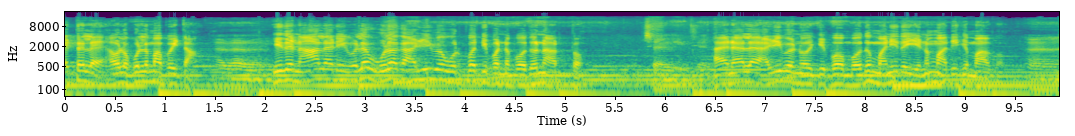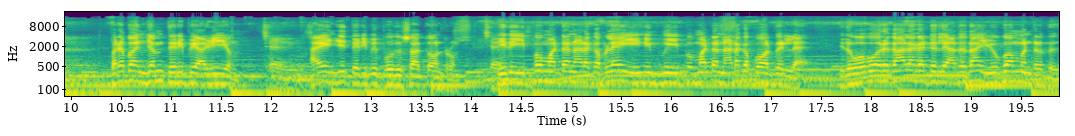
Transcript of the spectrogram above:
எட்டலை அவ்வளோ குள்ளமாக போயிட்டான். இது நாளடைவில் உலக அழிவை உற்பத்தி பண்ண போகுதுன்னு அர்த்தம். சரி அதனால் அழிவை நோக்கி போகும்போது மனித இனம் அதிகமாகும். பிரபஞ்சம் திருப்பி அழியும். அழிஞ்சு திருப்பி புதுசாக தோன்றும். இது இப்போ மட்டும் நடக்கப்பல இனி இப்போ மட்டும் நடக்க போகிறது இல்லை இது ஒவ்வொரு காலகட்டத்திலையும் அதுதான் யுகம்ன்றது.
